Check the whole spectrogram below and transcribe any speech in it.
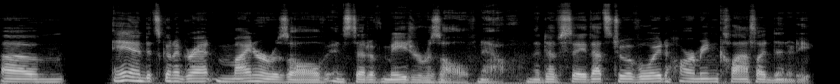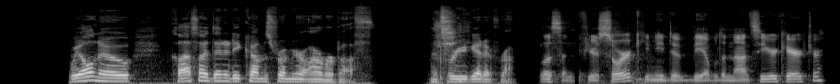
Um, and it's going to grant minor resolve instead of major resolve now. And the devs say that's to avoid harming class identity. We all know class identity comes from your armor buff. That's where you get it from. Listen, if you're a Sorc, you need to be able to not see your character.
